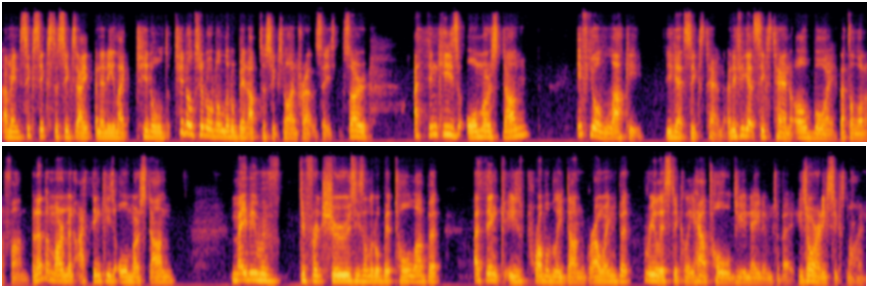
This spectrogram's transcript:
I mean six six to six eight, and then he like tiddled tiddled tiddled a little bit up to six nine throughout the season. So I think he's almost done. If you're lucky, you get 6'10. And if you get 6'10, oh boy, that's a lot of fun. But at the moment, I think he's almost done. Maybe with different shoes, he's a little bit taller, but I think he's probably done growing. But realistically, how tall do you need him to be? He's already six nine.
